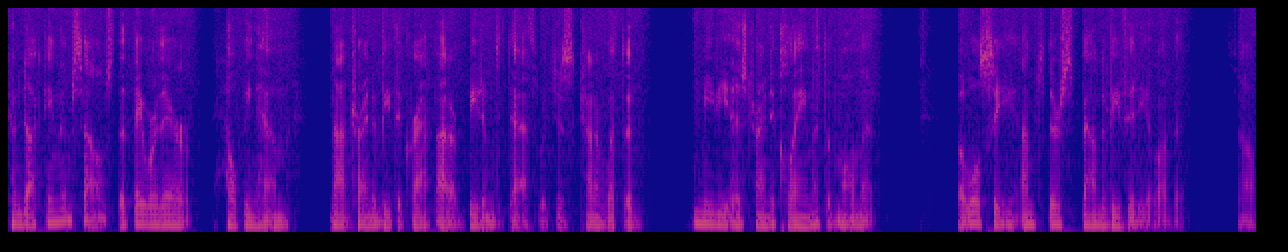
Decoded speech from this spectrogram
conducting themselves, that they were there helping him, not trying to beat the crap out of beat him to death, which is kind of what the media is trying to claim at the moment. But we'll see. I'm, there's bound to be video of it. So.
